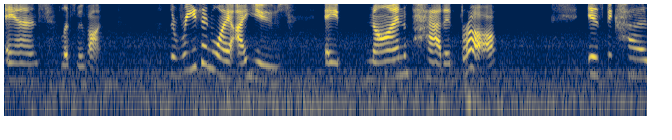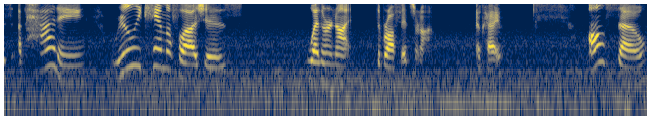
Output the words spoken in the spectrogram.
and let's move on. The reason why I use a non padded bra is because a padding really camouflages whether or not the bra fits or not. Okay. Also,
